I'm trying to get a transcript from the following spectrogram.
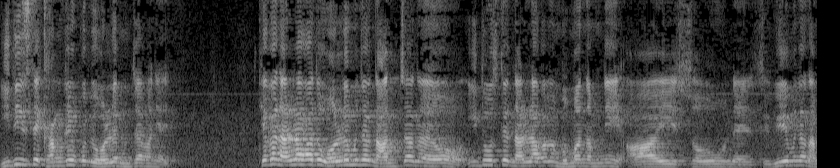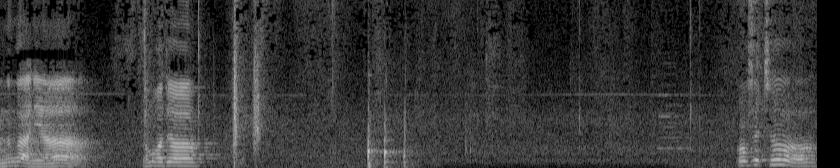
이디스의 강조용법이 원래 문장 아니야. 걔가 날라가도 원래 문장 남잖아요. 이도스 때 날라가면 뭐만 남니? Nancy. 위에 문장 남는 거 아니야. 넘어가자. 꺽쇠 쳐.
